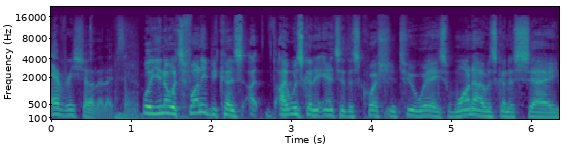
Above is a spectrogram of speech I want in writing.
every show that I've seen. Well, you know, it's funny because I, I was going to answer this question two ways. One, I was going to say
